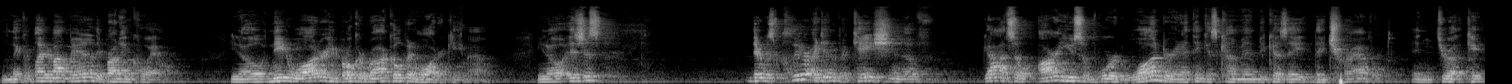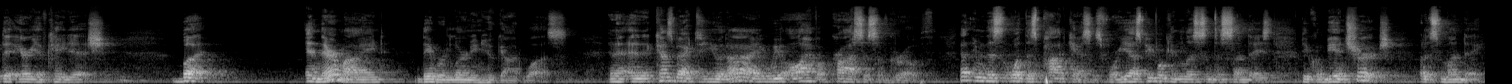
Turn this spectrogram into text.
When they complained about manna, they brought in quail. You know, needed water, he broke a rock open and water came out. You know, it's just, there was clear identification of God. So our use of word wandering, I think, has come in because they, they traveled in throughout the area of Kadesh. But in their mind, they were learning who God was. And, and it comes back to you and I, we all have a process of growth. I mean, this is what this podcast is for. Yes, people can listen to Sundays, people can be in church, but it's Monday.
